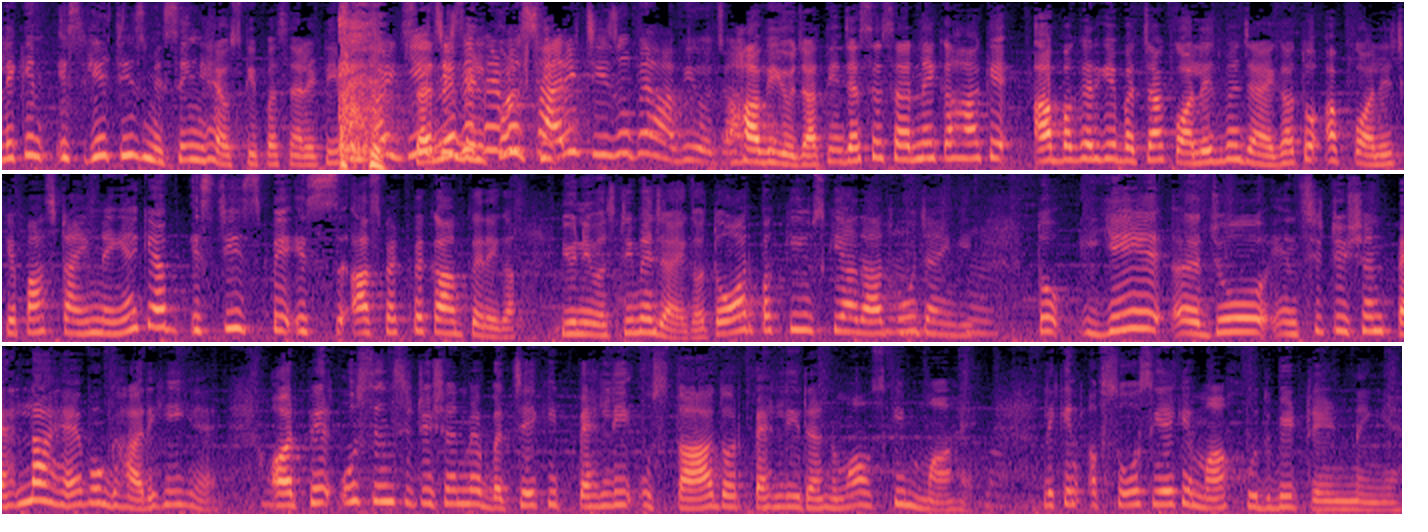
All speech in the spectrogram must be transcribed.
लेकिन इस ये चीज़ मिसिंग है उसकी पर्सनैलिटी में। सर ने बिल्कुल सारी चीज़ों पे हावी हो जाती हावी हो। जाती है। जैसे सर ने कहा कि अब अगर ये बच्चा कॉलेज में जाएगा तो अब कॉलेज के पास टाइम नहीं है कि अब इस चीज़ पे इस एस्पेक्ट पे काम करेगा। यूनिवर्सिटी में जाएगा तो और पक्की उसकी आदात हो हम्म, जाएँगी। हम्म। तो ये जो इंस्टीट्यूशन पहला है वो घर ही है। और फिर उस इंस्टीट्यूशन में बच्चे की पहली उस्ताद और पहली रहनुमा उसकी माँ है। लेकिन अफसोस ये है कि माँ खुद भी ट्रेंड नहीं है।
